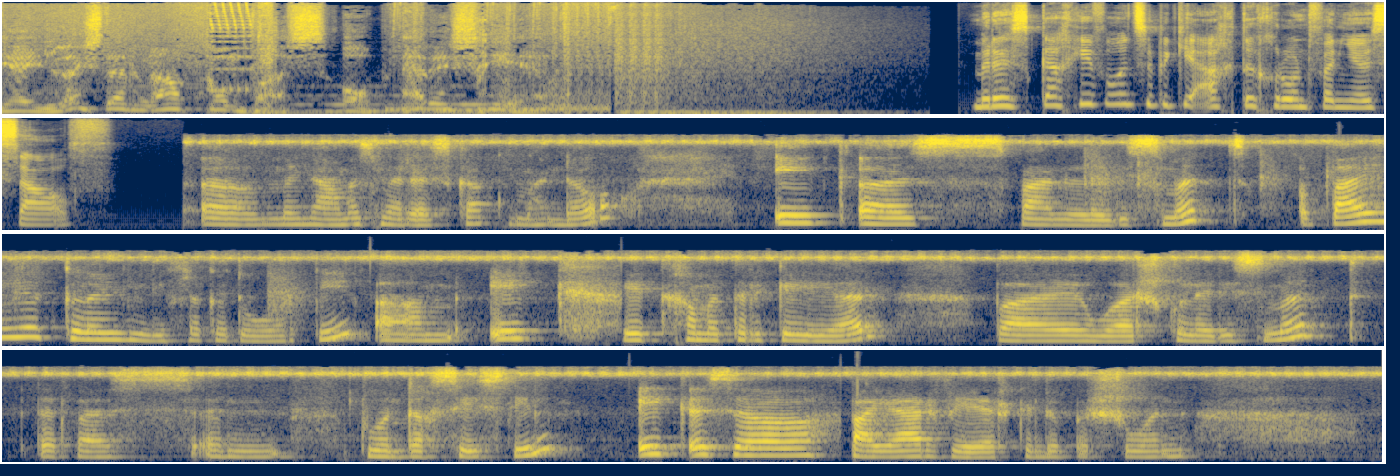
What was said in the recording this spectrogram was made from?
Jy luister na Kompas op RSG. Mariska, gee vir ons 'n bietjie agtergrond van jouself. Uh, my naam is Mariska Commando. Ek is van Lady Smith 'n baie klein lieflike dorpie. Um ek het gematrikuleer by Hoërskool Lady Smith. Dit was in 2016. Ek is 'n baie werkende persoon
